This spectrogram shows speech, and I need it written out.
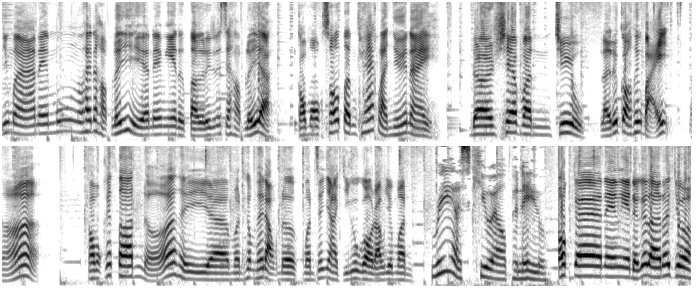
nhưng mà anh em muốn thấy nó hợp lý thì anh em nghe từ từ đi nó sẽ hợp lý à. Còn một số tên khác là như thế này. The seven chill là đứa con thứ bảy. Đó. Còn một cái tên nữa thì uh, mình không thể đọc được mình sẽ nhờ chị google đọc cho mình. Rias QL Paneu. ok anh em nghe được cái tên đó chưa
